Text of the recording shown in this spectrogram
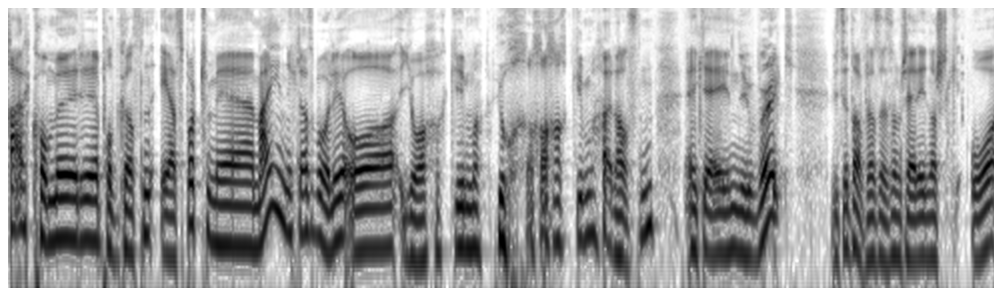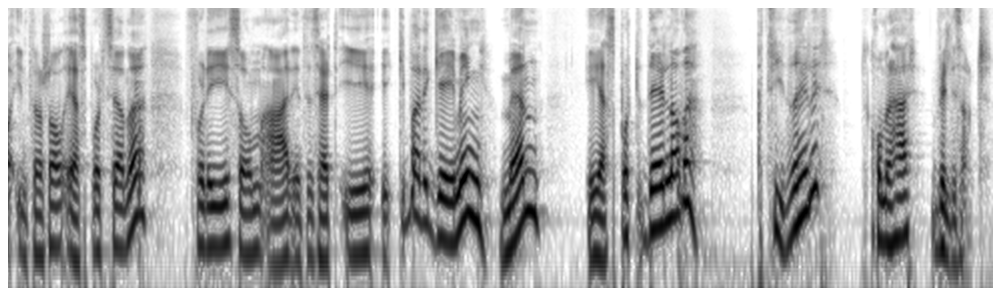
Her kommer podkasten E-sport med meg, Niklas Baarli, og Joakim, Joakim Haraldsen, aka Newberg. hvis jeg tar for oss det som skjer i norsk og internasjonal e-sportscene. For de som er interessert i ikke bare gaming, men e-sport-delen av det. På tide det heller. Det kommer her veldig snart.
